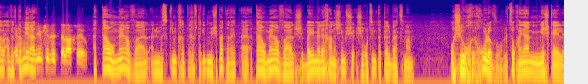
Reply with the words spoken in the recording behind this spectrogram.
אבל, אבל הם תמיר, חושבים שזה אצל האחר. אתה אומר אבל, אני מסכים איתך, תכף תגיד משפט, אתה אומר אבל שבאים אליך אנשים ש, שרוצים לטפל בעצמם, או שהוכרחו לבוא, לצורך העניין, אם יש כאלה.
